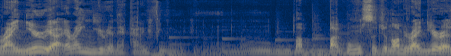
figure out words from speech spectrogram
Rhaenyra, é Rhaenyra, né, cara? Enfim, uma bagunça de nome, Rhaenyra,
